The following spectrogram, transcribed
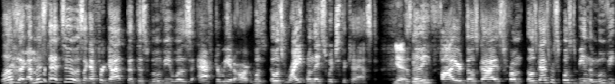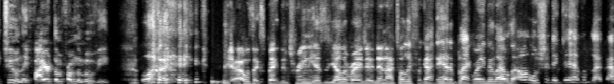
But loves that. I missed that too. It's like I forgot that this movie was after we had art was it was right when they switched the cast Yeah. because they mm-hmm. fired those guys from those guys were supposed to be in the movie too, and they fired them from the movie. Like, Yeah, I was expecting Trini as the Yellow Ranger, and then I totally forgot they had a Black Ranger. I was like, oh shit, they did have a black. I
